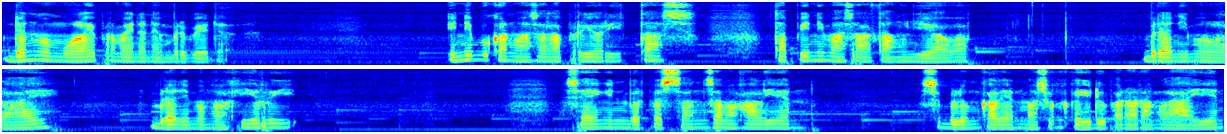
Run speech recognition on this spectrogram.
dan memulai permainan yang berbeda. Ini bukan masalah prioritas, tapi ini masalah tanggung jawab. Berani mulai, berani mengakhiri. Saya ingin berpesan sama kalian, sebelum kalian masuk ke kehidupan orang lain,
